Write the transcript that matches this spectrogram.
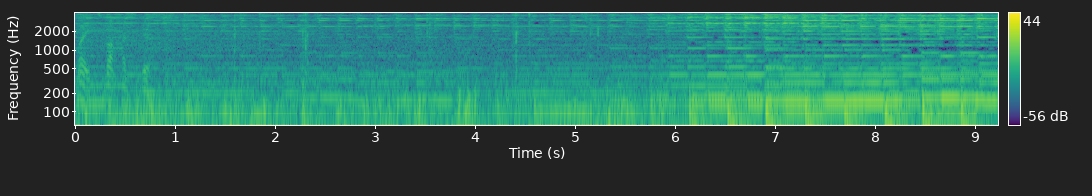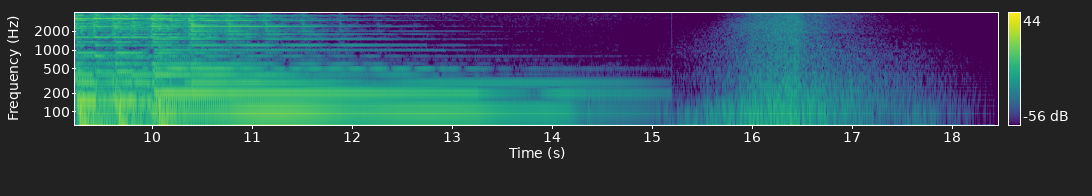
まあ、一番端です。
